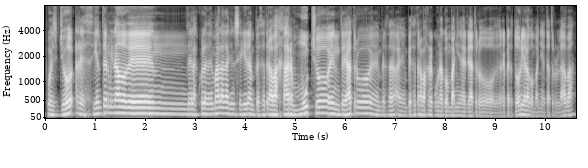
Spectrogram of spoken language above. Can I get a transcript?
Pues yo recién terminado de, de la escuela de Málaga y enseguida empecé a trabajar mucho en teatro, empecé, a- empecé a trabajar con una compañía de teatro de repertorio, la compañía de teatro Lava.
